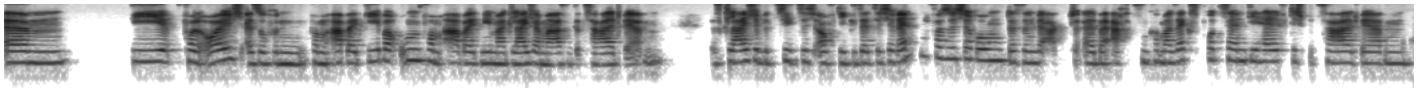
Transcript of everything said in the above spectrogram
Ähm, die von euch, also von, vom Arbeitgeber um vom Arbeitnehmer gleichermaßen gezahlt werden. Das Gleiche bezieht sich auf die gesetzliche Rentenversicherung. Da sind wir aktuell bei 18,6 Prozent, die hälftig bezahlt werden.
